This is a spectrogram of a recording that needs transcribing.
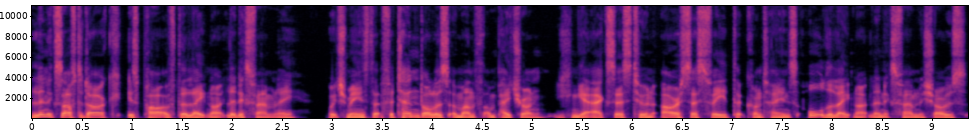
Linux After Dark is part of the Late Night Linux family, which means that for $10 a month on Patreon, you can get access to an RSS feed that contains all the Late Night Linux family shows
